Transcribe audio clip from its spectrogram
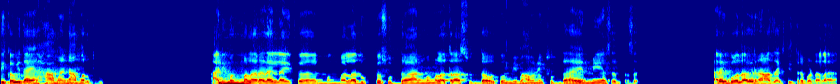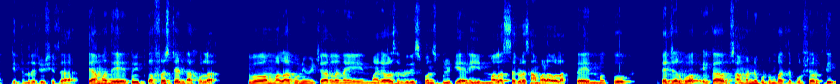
ती कविता आहे हा मैं नामरधू आणि मग मला रडायला येतं मग मला दुखतं सुद्धा आणि मग मला त्रास सुद्धा होतो मी भावनिक सुद्धा आहे आणि मी असं तसं. अरे गोदावरी नावाचा एक चित्रपट आला जितेंद्र जोशीचा. त्यामध्ये तो इतका फ्रस्ट्रेट दाखवला की बाबा मला कोणी विचारलं नाही माझ्यावर सगळी रिस्पॉन्सिबिलिटी आली मला सगळं सांभाळावं लागतंय आणि मग तो त्याच्यावर एका सामान्य कुटुंबातल्या पुरुषावर किती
